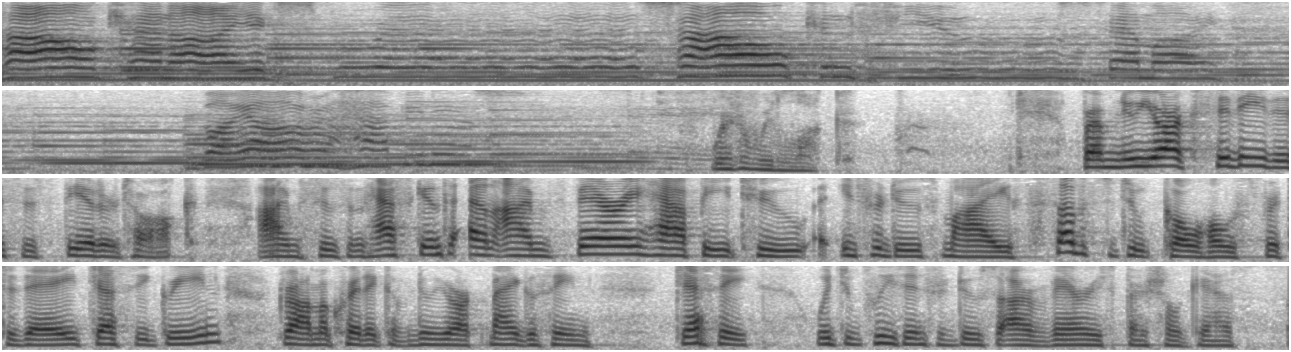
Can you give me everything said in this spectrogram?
How can I express how confused am I by our happiness? Where do we look? From New York City, this is Theater Talk. I'm Susan Haskins, and I'm very happy to introduce my substitute co host for today, Jesse Green, drama critic of New York Magazine. Jesse, would you please introduce our very special guests?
